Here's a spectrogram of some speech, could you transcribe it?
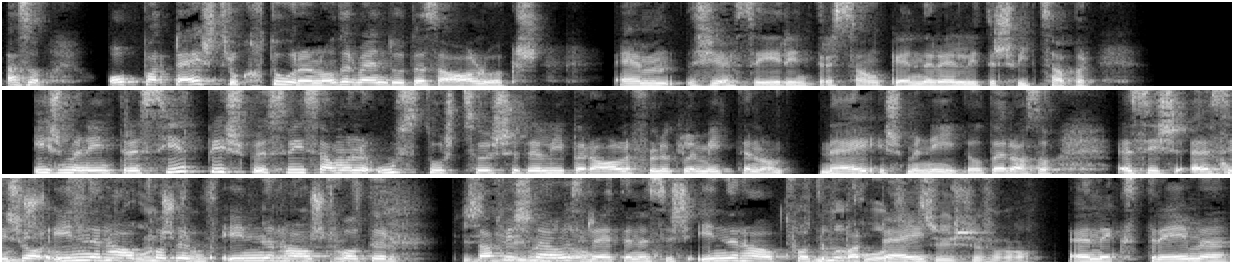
also auch Parteistrukturen, oder wenn du das anschaust. Ähm, das ist ja sehr interessant generell in der Schweiz, aber ist man interessiert beispielsweise an einem Austausch zwischen den liberalen Flügeln miteinander? Nein, ist man nicht, oder? Also, es ist, es ist auch innerhalb von der, innerhalb von der, darf ich schnell ausreden? Es ist innerhalb von der Partei ein extremer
